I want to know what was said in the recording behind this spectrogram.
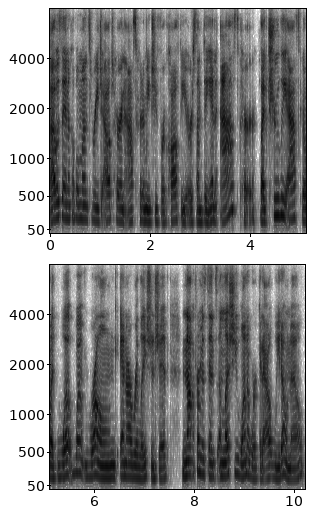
I would say in a couple months, reach out to her and ask her to meet you for coffee or something and ask her, like truly ask her, like what went wrong in our relationship? Not from a sense, unless you want to work it out, we don't know.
